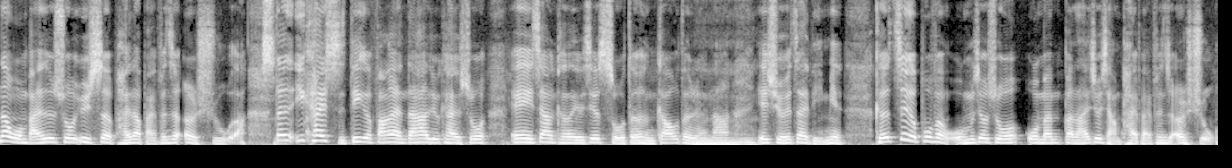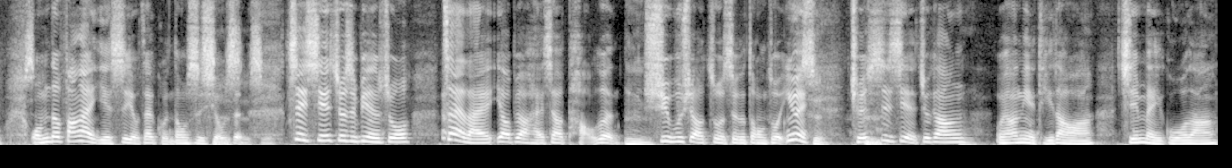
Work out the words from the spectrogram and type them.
那我们本来是说预设排到百分之二十五了，但是一开始第一个方案，大家就开始说，哎、这样可能有些所得很高的人啊，也许会在里面。可是这个部分，我们就说，我们本来就想排百分之二十五，我们的方案也是有在滚动式修正。是是是。这些就是变成说，再来要不要还是要讨论，需不需要做这个动作？因为全世界就刚刚我刚刚你也提到啊，其实美国啦、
